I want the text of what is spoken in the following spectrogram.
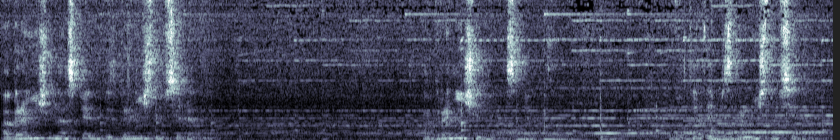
ограниченный аспект безграничной Вселенной. Ограниченный аспект вот этой безграничной Вселенной.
